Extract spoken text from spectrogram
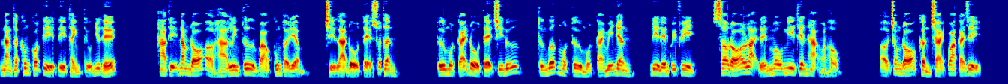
nàng thật không có tỷ tỷ thành tựu như thế. Hà thị năm đó ở hà linh tư vào cung thời điểm, chỉ là đồ tể xuất thân. Từ một cái đồ tể chi nữ, từng bước một từ một cái mỹ nhân, đi đến quý phi, sau đó lại đến mẫu nghi thiên hạ hoàng hậu. Ở trong đó cần trải qua cái gì,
